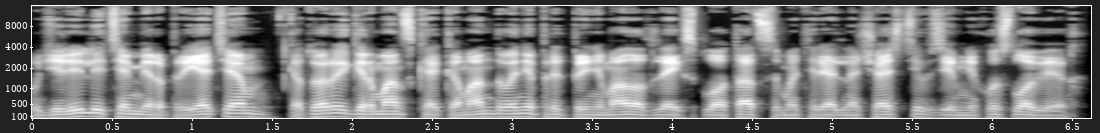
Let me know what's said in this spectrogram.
уделили тем мероприятиям, которые германское командование предпринимало для эксплуатации материальной части в зимних условиях.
